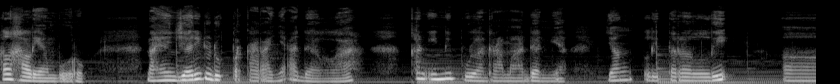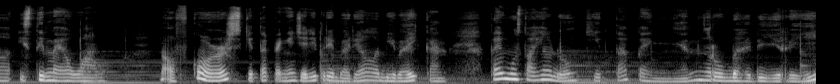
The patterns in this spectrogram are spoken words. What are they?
hal-hal yang buruk nah yang jadi duduk perkaranya adalah kan ini bulan Ramadan ya yang literally uh, istimewa Nah of course kita pengen jadi pribadi yang lebih baik kan Tapi mustahil dong kita pengen ngerubah diri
